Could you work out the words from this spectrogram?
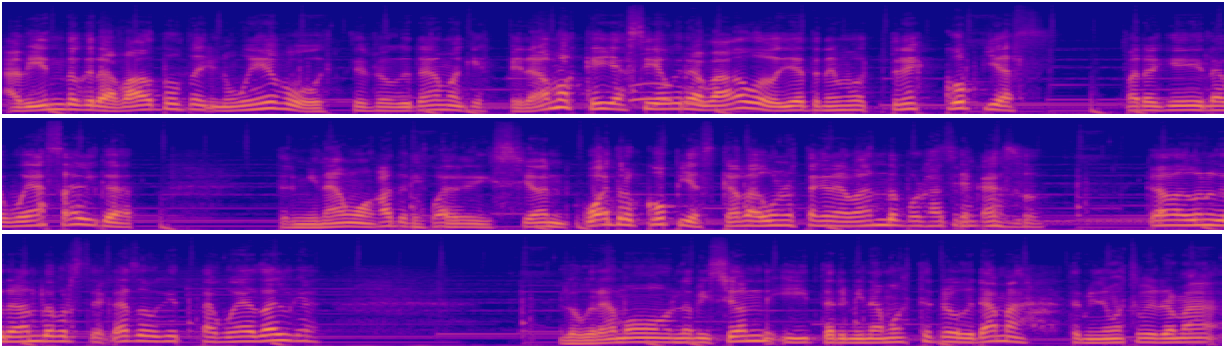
habiendo grabado de nuevo este programa que esperamos que haya sido grabado. Ya tenemos tres copias para que la weá salga. Terminamos Cuatro, esta cuatro. edición. Cuatro copias, cada uno está grabando por si acaso. Cada uno grabando por si acaso porque esta weá salga. Logramos la misión y terminamos este programa. Terminamos este programa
